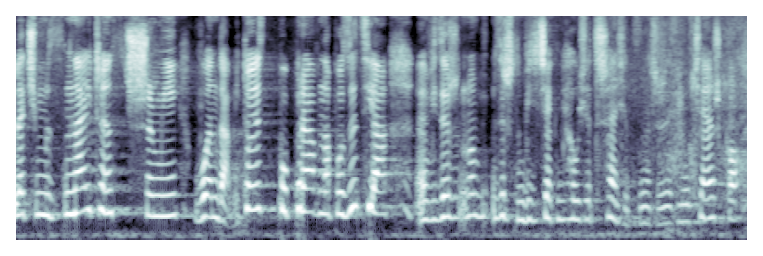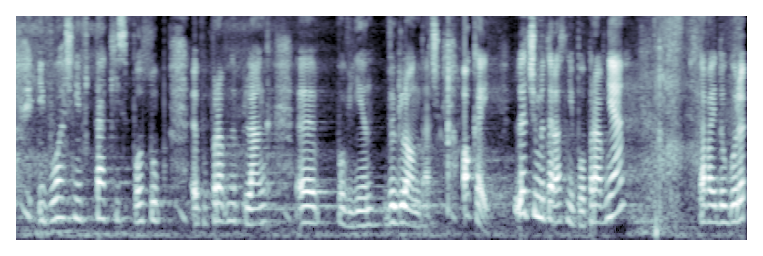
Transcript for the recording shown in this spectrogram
lecimy z najczęstszymi błędami. To jest poprawna pozycja. E, Widzę, że, no, zresztą widzicie, jak Michał się trzęsie, to znaczy, że jest mu ciężko i właśnie w taki sposób e, poprawny plank e, powinien wyglądać. Ok, lecimy teraz niepoprawnie. Dawaj do góry.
